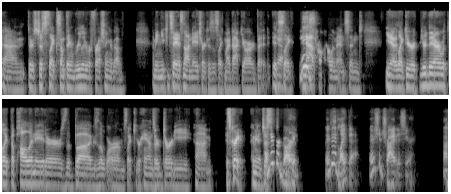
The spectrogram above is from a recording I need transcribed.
um, there's just like something really refreshing about i mean you could say it's not nature because it's like my backyard but it's yeah. like it natural elements and you know like you're you're there with like the pollinators the bugs the worms like your hands are dirty um, it's great i mean it just i've never gardened maybe i'd like that maybe i should try it this year huh.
